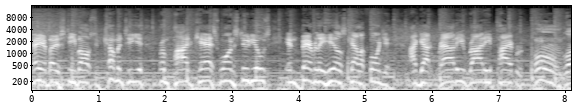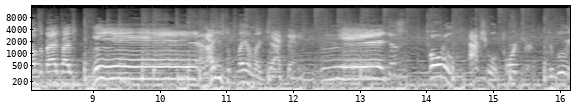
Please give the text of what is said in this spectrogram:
Hey everybody, Steve Austin coming to you from Podcast One Studios in Beverly Hills, California. I got Rowdy Roddy Piper. boom, up the bagpipes. And I used to play them like Jack Benny. Just total, actual torture to boo me.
